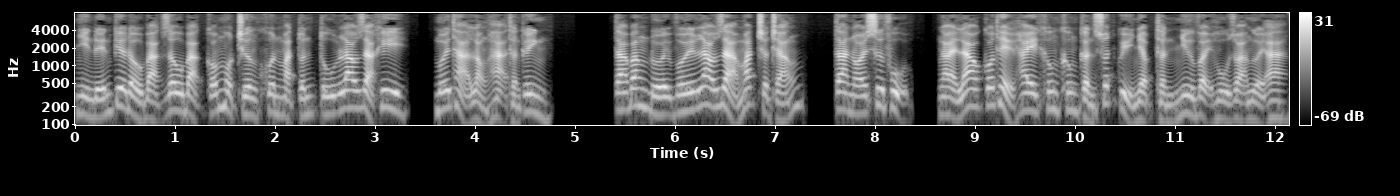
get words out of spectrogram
nhìn đến kia đầu bạc dâu bạc có một trường khuôn mặt tuấn tú lao giả khi, mới thả lỏng hạ thần kinh. Ta băng đối với lao giả mắt trợn trắng, ta nói sư phụ, ngài lao có thể hay không không cần xuất quỷ nhập thần như vậy hù dọa người a.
